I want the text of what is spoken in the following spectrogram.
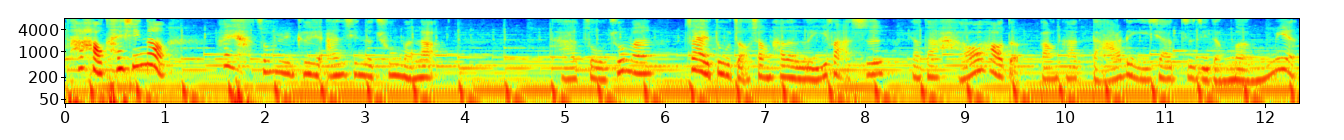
他好开心哦！哎呀，终于可以安心的出门了。他走出门，再度找上他的理发师，要他好好的帮他打理一下自己的门面。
